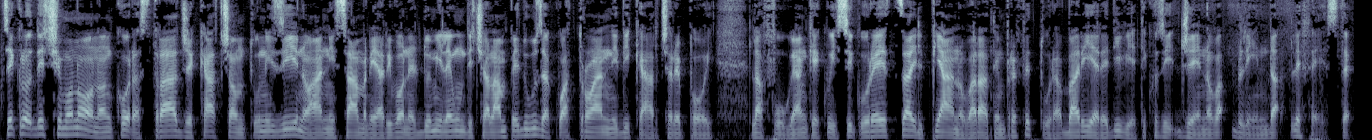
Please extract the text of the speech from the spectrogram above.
Secolo XIX ancora strage, caccia caccia a un tunisino, Anni Samri arrivò nel 2011 a Lampedusa, quattro anni di carcere e poi la fuga. Anche qui sicurezza, il piano varato in prefettura, barriere e divieti, così Genova blinda le feste.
